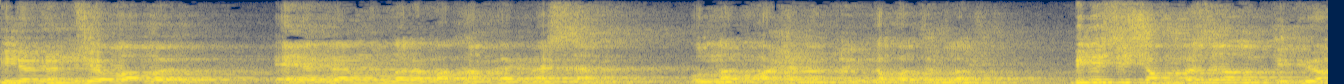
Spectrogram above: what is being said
İnönü'nün cevabı, eğer ben bunlara bakan vermezsem bunlar parlamentoyu kapatırlar. Birisi şapkasını alıp gidiyor,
